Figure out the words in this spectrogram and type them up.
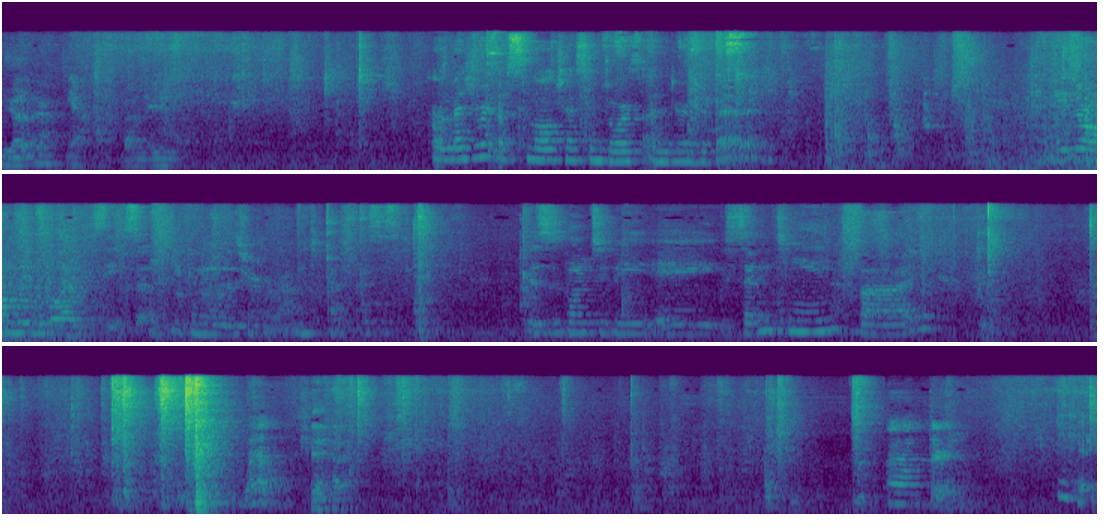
You got it there? Yeah, about an eighty. A measurement of small chest and drawers under the bed. These are all movable as you see, so you can move this room around as necessary. This is going to be a 17 by. Well, um, 30. Okay.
